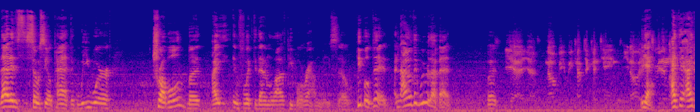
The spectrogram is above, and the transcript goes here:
that is sociopathic. We were troubled, but I inflicted that on a lot of people around me. So people did, and I don't think we were that bad. But yeah, yeah. No, we, we kept it contained, you know? yeah, I think I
